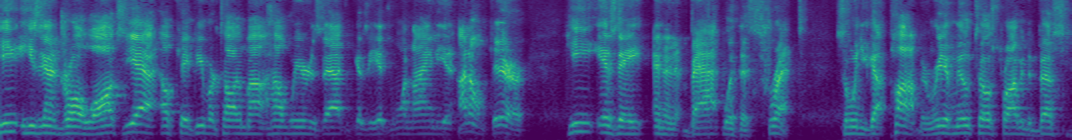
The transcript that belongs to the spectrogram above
He he's gonna draw walks. Yeah, okay. People are talking about how weird is that because he hits 190. I don't care. He is a an at bat with a threat. So when you got Pop and Realmuto's probably the best,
